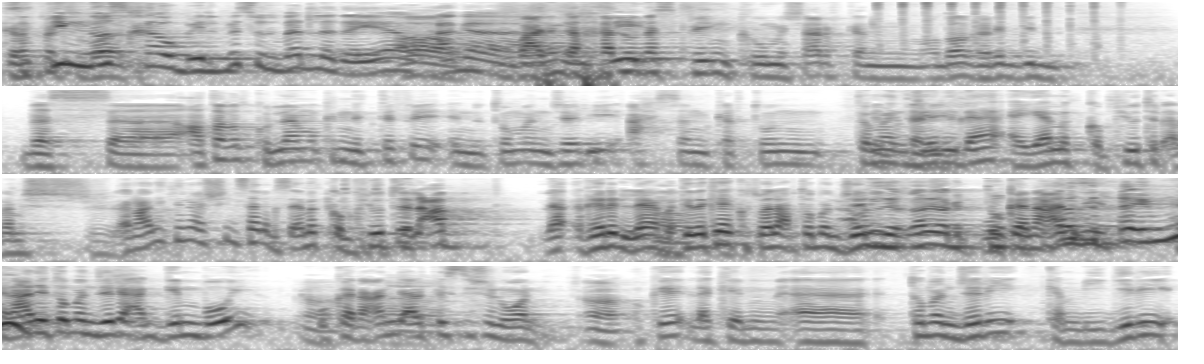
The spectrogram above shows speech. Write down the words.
60 graphics بايظ. نسخة وبيلبسوا البدلة ضيقة آه وحاجة وبعدين دخلوا. ناس بينك ومش عارف كان موضوع غريب جدا بس آه، أعتقد كلنا ممكن نتفق إن Tom and Jerry أحسن كرتون في Tom and Jerry. ده أيام الكمبيوتر أنا مش أنا عندي 22 سنة بس أيام الكمبيوتر بتلعب لا غير اللعبة آه. كده كده كنت بلعب Tom and Jerry. وكان عندي. كان عندي Tom and Jerry على ال Game Boy آه. وكان عندي على ال PlayStation 1 آه. okay لكن آه Tom and Jerry كان بيجي لي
